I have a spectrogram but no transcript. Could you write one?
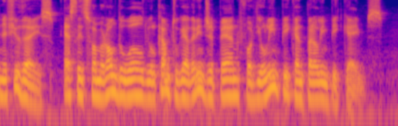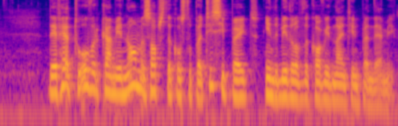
In a few days, athletes from around the world will come together in Japan for the Olympic and Paralympic Games. They've had to overcome enormous obstacles to participate in the middle of the COVID 19 pandemic.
